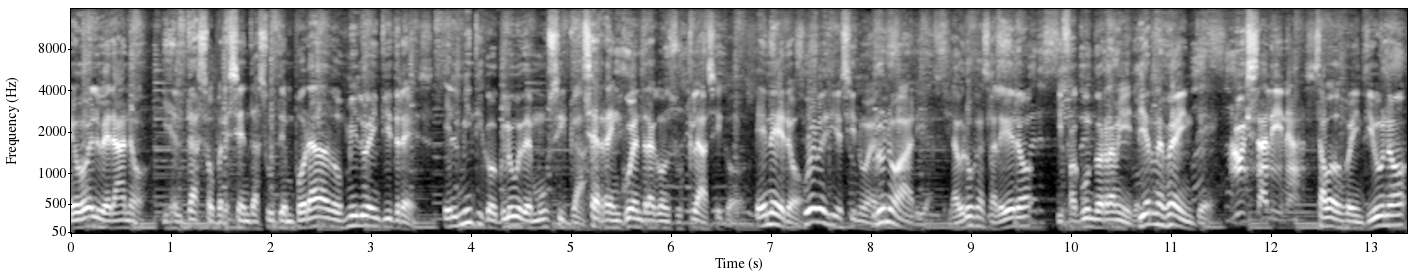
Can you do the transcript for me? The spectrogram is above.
Llegó el verano y el Tazo presenta su temporada 2023. El mítico club de música se reencuentra con sus clásicos. Enero, jueves 19, Bruno Arias, La Bruja Salguero y Facundo Ramírez. Viernes 20, Luis Salinas. Sábados 21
